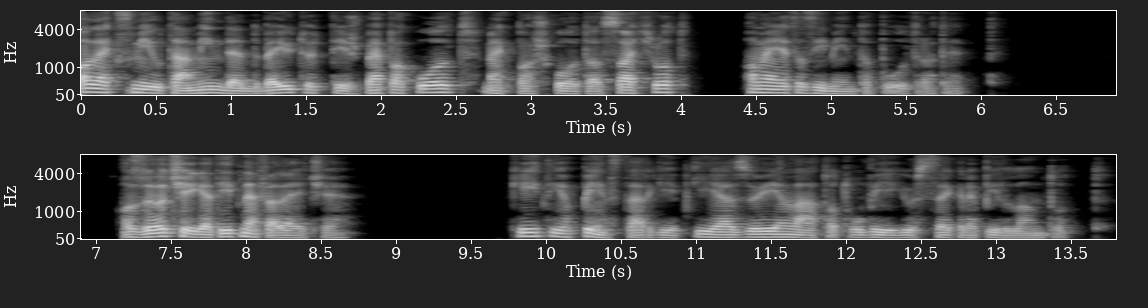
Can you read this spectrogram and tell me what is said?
Alex miután mindent beütött és bepakolt, megpaskolta a szatyrot, amelyet az imént a pultra tett. A zöldséget itt ne felejtse! Kéti a pénztárgép kijelzőjén látható végösszegre pillantott.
